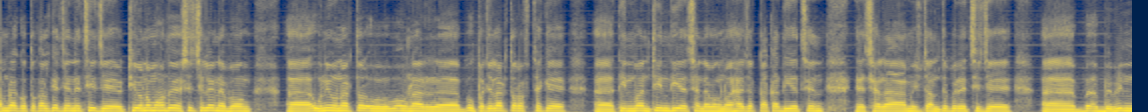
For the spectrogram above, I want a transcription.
আমরা গতকালকে জেনেছি যে টিওনো মহোদয় এসেছিলেন এবং উনি ওনার ওনার উপজেলার তরফ থেকে তিন বান তিন দিয়েছেন এবং নয় হাজার টাকা দিয়েছেন। এছাড়া আমি জানতে পেরেছি যে বিভিন্ন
